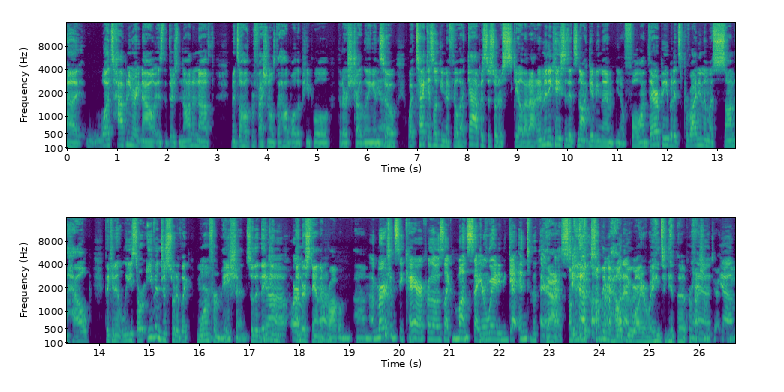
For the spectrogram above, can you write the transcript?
uh, what's happening right now is that there's not enough mental health professionals to help all the people that are struggling and Yeah. so what tech is looking to fill that gap is to sort of scale that out and in many cases it's not giving them you know full on therapy but it's providing them with some help they can at least or even just sort of like more information so that they can or- understand the problem um, better. emergency care for those like months that you're waiting to get into the therapist. yeah you something know? to, something to help you while you're waiting to get the professional Yeah, care yeah.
